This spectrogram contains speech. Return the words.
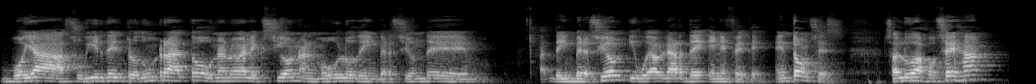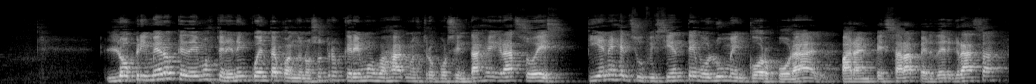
voy a subir dentro de un rato una nueva lección al módulo de inversión de, de inversión y voy a hablar de NFT. Entonces, saludo a Joseja. Lo primero que debemos tener en cuenta cuando nosotros queremos bajar nuestro porcentaje graso es, ¿tienes el suficiente volumen corporal para empezar a perder grasa?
